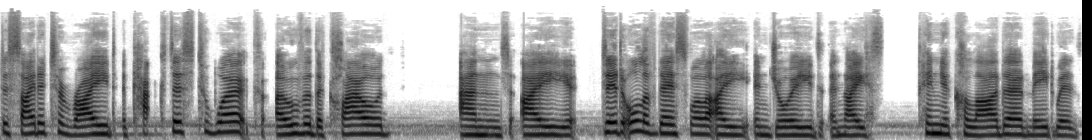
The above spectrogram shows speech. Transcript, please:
decided to ride a cactus to work over the cloud. And I did all of this while I enjoyed a nice pina colada made with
